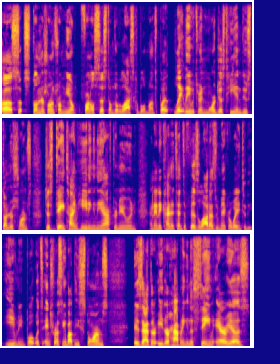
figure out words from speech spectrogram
uh, thunderstorms from you know frontal systems over the last couple of months, but lately it's been more just heat-induced thunderstorms, just daytime heating in the afternoon, and then they kind of tend to fizzle out as we make our way into the evening. But what's interesting about these storms is that they're either happening in the same areas,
